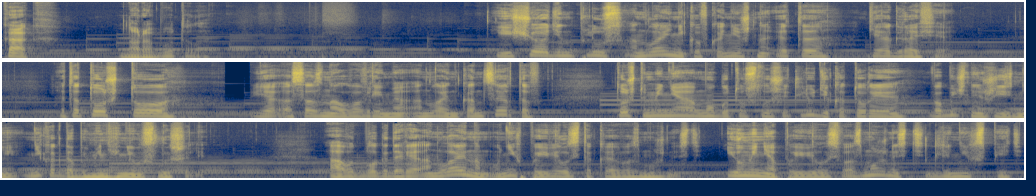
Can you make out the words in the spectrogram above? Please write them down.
как, но работало. Еще один плюс онлайников, конечно, это география. Это то, что я осознал во время онлайн-концертов – то, что меня могут услышать люди, которые в обычной жизни никогда бы меня не услышали. А вот благодаря онлайнам у них появилась такая возможность. И у меня появилась возможность для них спеть.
